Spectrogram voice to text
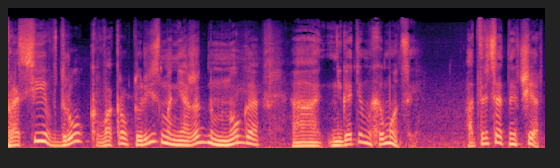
в России вдруг вокруг туризма неожиданно много а, негативных эмоций. отрицательных черт.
